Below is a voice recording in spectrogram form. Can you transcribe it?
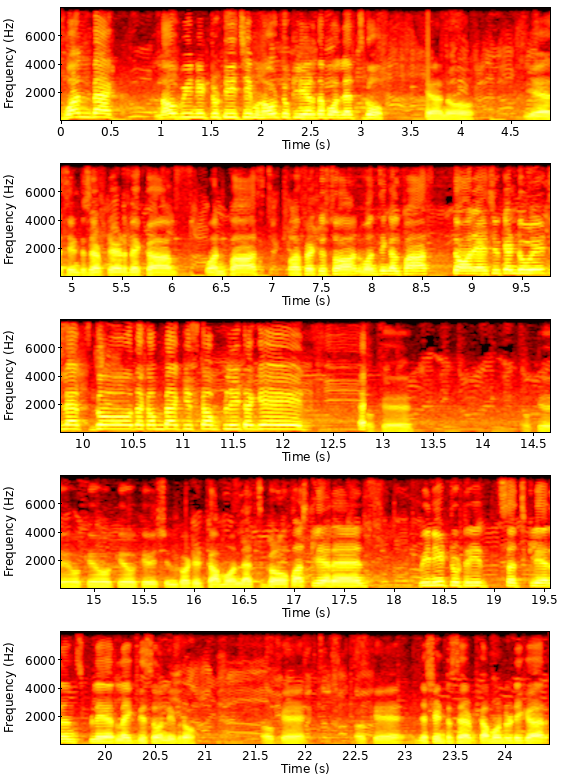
One back. Now we need to teach him how to clear the ball. Let's go. Yeah, no. Yes, intercepted. Beckham. One pass. Perfect to Son. One single pass. Torres, you can do it. Let's go. The comeback is complete again. Okay. Okay, okay, okay, okay. We still got it. Come on, let's go. First clearance. We need to treat such clearance player like this only, bro. Okay. Okay. Just intercept. Come on, Rudiger.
